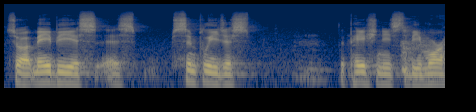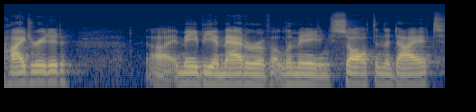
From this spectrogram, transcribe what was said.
So it may be as, as simply just the patient needs to be more hydrated. Uh, it may be a matter of eliminating salt in the diet,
